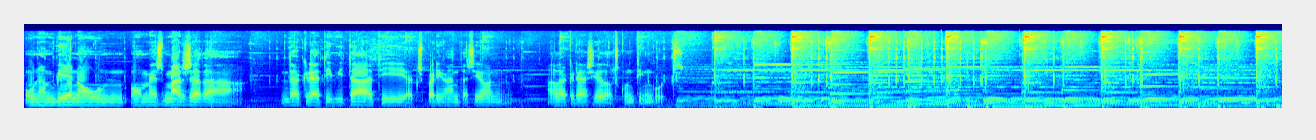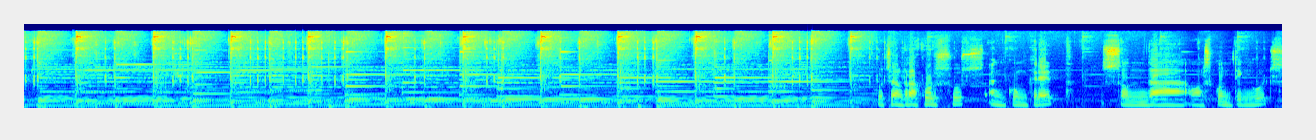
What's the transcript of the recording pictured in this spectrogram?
un ambient o, un, o més marge de, de creativitat i experimentació en, a la creació dels continguts. Potser els recursos en concret són de, o els continguts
